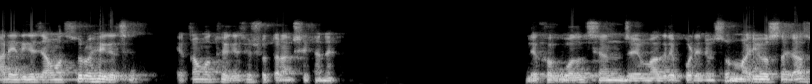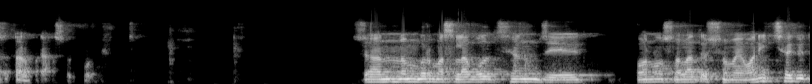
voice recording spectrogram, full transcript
আর এদিকে জামাত শুরু হয়ে গেছে, একামত হয়ে গেছে, সুতরাং সেখানে লেখক বলছেন যে মাগরে পড়ে নেবে তারপরে আসর পড়বে। চার নম্বর মাসলা বলছেন যে, কোন সলাতের সময় অনিচ্ছাকৃত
